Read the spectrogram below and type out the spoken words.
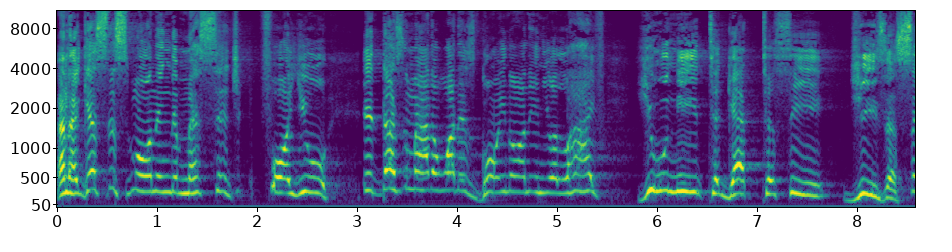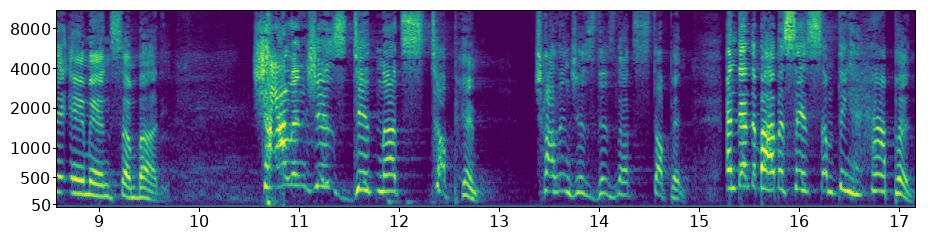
And I guess this morning, the message for you it doesn't matter what is going on in your life, you need to get to see Jesus. Say amen, somebody. Challenges did not stop him. Challenges did not stop him. And then the Bible says something happened.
